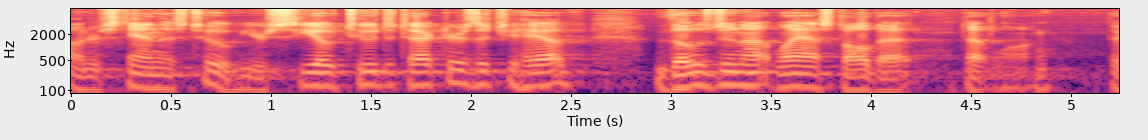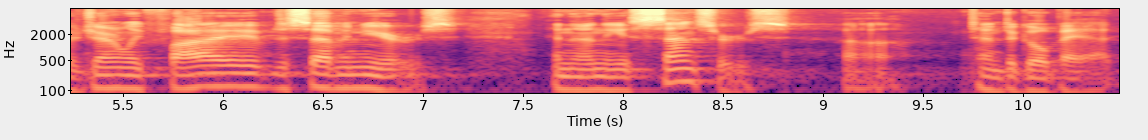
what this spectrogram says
understand this too. Your CO2 detectors that you have, those do not last all that, that long. They're generally five to seven years. And then the sensors uh, tend to go bad.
